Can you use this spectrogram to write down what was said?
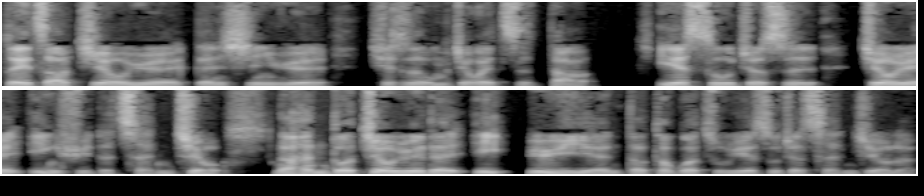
对照旧约跟新约，其实我们就会知道。耶稣就是旧约应许的成就，那很多旧约的预预言都透过主耶稣就成就了，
